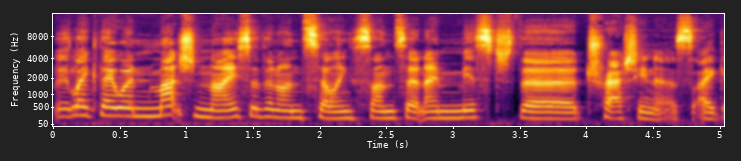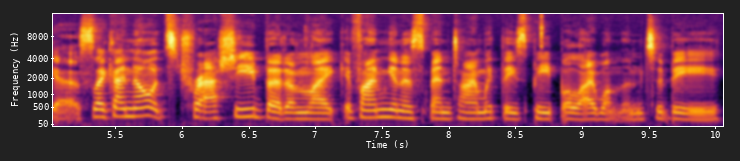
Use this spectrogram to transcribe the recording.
like they were much nicer than on Selling Sunset. And I missed the trashiness, I guess. Like I know it's trashy, but I'm like, if I'm going to spend time with these people, I want them to be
